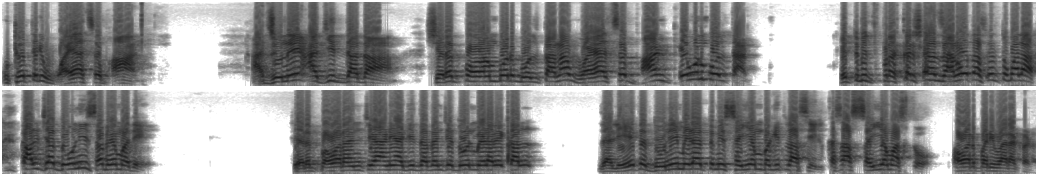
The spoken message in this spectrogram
कुठंतरी वयाचं भान. अजूनही अजितदादा शरद पवारांवर बोलताना वयाचं भान ठेवून बोलतात. हे तुम्ही प्रकर्षाला जाणवत असेल तुम्हाला कालच्या दोन्ही सभेमध्ये. शरद पवारांचे आणि अजितदादांचे दोन मेळावे काल झाले. तर दोन्ही मेळाव्यात तुम्ही संयम बघितला असेल. कसा संयम असतो पवार परिवाराकडं.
